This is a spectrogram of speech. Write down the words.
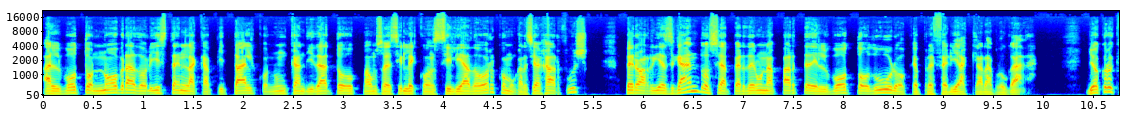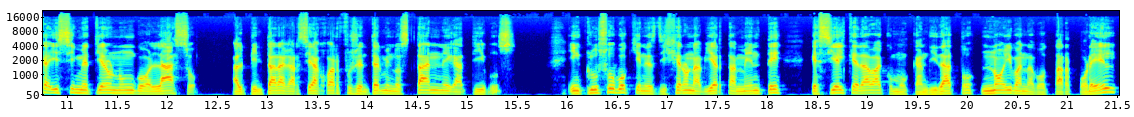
al voto no obradorista en la capital con un candidato, vamos a decirle, conciliador como García Harfush, pero arriesgándose a perder una parte del voto duro que prefería Clara Brugada. Yo creo que ahí sí metieron un golazo al pintar a García Harfush en términos tan negativos. Incluso hubo quienes dijeron abiertamente que si él quedaba como candidato no iban a votar por él,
